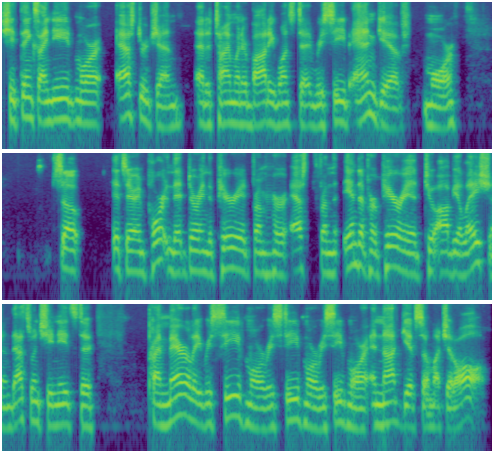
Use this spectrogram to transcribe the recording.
she thinks I need more estrogen at a time when her body wants to receive and give more. So it's very important that during the period from her est- from the end of her period to ovulation, that's when she needs to primarily receive more, receive more, receive more, and not give so much at all.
